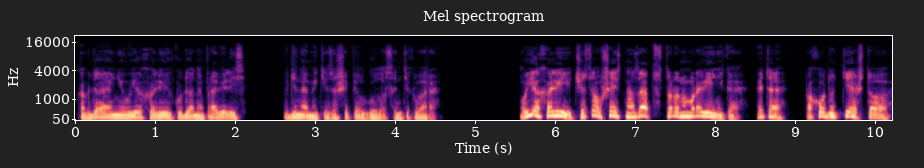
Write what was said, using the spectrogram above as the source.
Когда они уехали и куда направились, в динамике зашипел голос антиквара. «Уехали часов шесть назад в сторону муравейника. Это, походу, те, что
